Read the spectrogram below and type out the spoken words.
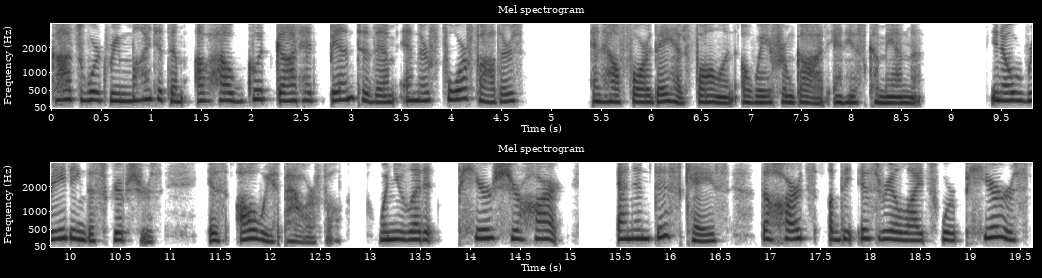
God's word reminded them of how good God had been to them and their forefathers and how far they had fallen away from God and his commandment. You know, reading the scriptures is always powerful when you let it pierce your heart. And in this case, the hearts of the Israelites were pierced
